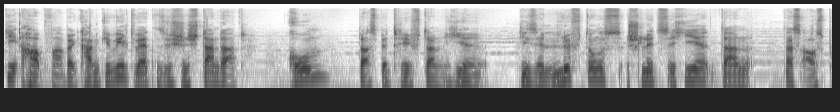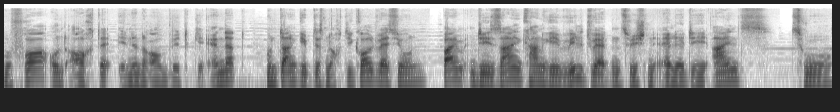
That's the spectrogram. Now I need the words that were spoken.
Die Hauptfarbe kann gewählt werden zwischen Standard Chrom, das betrifft dann hier diese Lüftungsschlitze hier, dann das Auspuffrohr und auch der Innenraum wird geändert. Und dann gibt es noch die Gold-Version. Beim Design kann gewählt werden zwischen LED 1, 2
